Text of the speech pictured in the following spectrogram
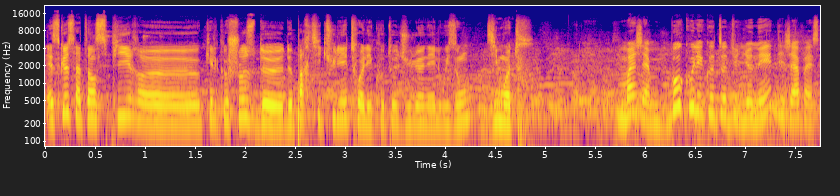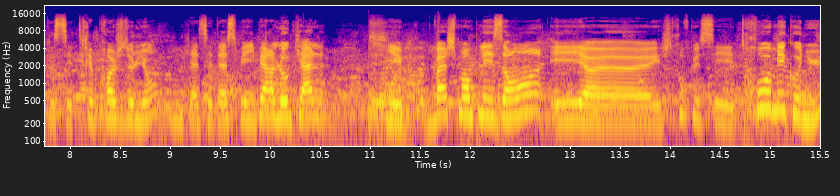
Est-ce que ça t'inspire quelque chose de, de particulier, toi, les coteaux du Lyonnais, Louison? Dis-moi tout. Moi, j'aime beaucoup les coteaux du Lyonnais, déjà parce que c'est très proche de Lyon. Donc il y a cet aspect hyper local qui est vachement plaisant euh, et, je trouve que c'est trop méconnu.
